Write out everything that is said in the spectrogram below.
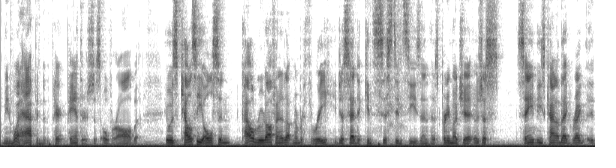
I mean, what happened to the Panthers just overall? But it was Kelce Olsen. Kyle Rudolph ended up number three. He just had a consistent season. That's pretty much it. It was just same. He's kind of that Greg. It,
